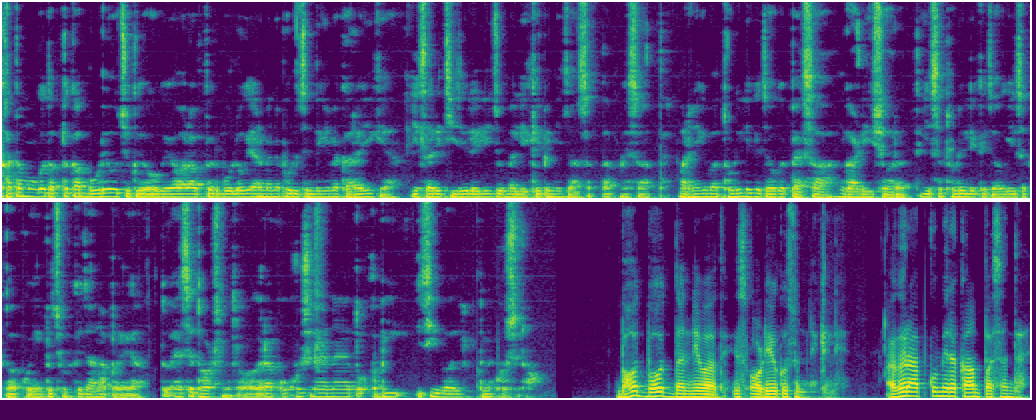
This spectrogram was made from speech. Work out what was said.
खत्म होगा, तब तक आप बूढ़े हो चुके होगे और आप फिर बोलोगे, यार, मैंने पूरी ज़िंदगी में करा ही क्या? ये सारी चीज़ें ले ली जो मैं लेके भी नहीं जा सकता अपने साथ। मरने के बाद थोड़ी लेके जाओगे, पैसा, गाड़ी, शोहरत, ये सब थोड़ी लेके जाओगे, ये सब तो आपको यहीं पे छोड़ के जाना पड़ेगा। तो ऐसे थॉट्स में रहो। अगर आपको खुश रहना है तो अभी इसी वर्ल्ड में खुश रहो। बहुत बहुत धन्यवाद इस ऑडियो को सुनने के लिए। अगर आपको मेरा काम पसंद है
